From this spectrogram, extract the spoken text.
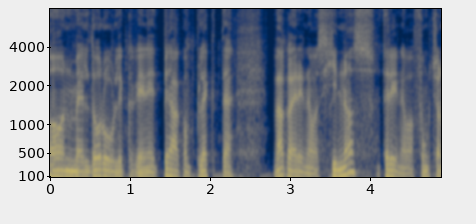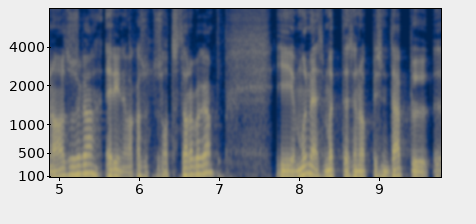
on meil turul ikkagi neid peakomplekte väga erinevas hinnas, erineva funktsionaalsusega, erineva kasutusotstarbega. ja mõnes mõttes on hoopis nüüd Apple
